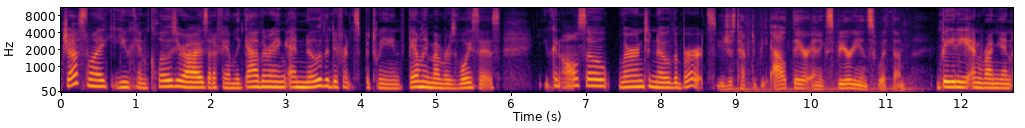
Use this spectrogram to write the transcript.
just like you can close your eyes at a family gathering and know the difference between family members' voices, you can also learn to know the birds. You just have to be out there and experience with them. Beatty and Runyon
